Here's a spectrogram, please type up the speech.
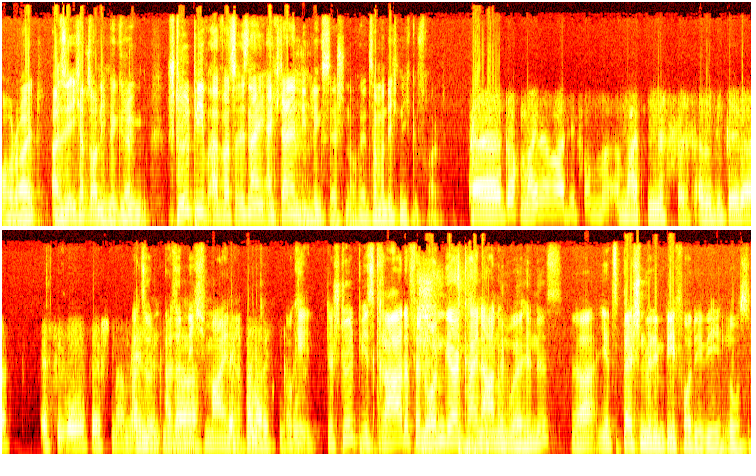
Alright. Also ich habe es auch nicht mehr gekriegt. Stülpi, äh, was ist eigentlich deine Lieblingssession noch? Jetzt haben wir dich nicht gefragt. Äh, doch, meine war die von Martin Missfeld. Also die Bilder SEO-Session am Also, Ende. also nicht meine. Okay, der Stülpi ist gerade verloren gegangen, keine Ahnung, wo er hin ist. Ja, jetzt bashen wir den BVDW. Los.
